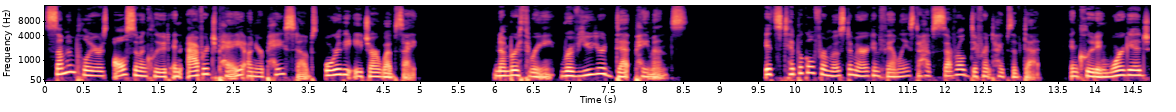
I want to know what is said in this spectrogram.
Some employers also include an average pay on your pay stubs or the HR website. Number three, review your debt payments. It's typical for most American families to have several different types of debt, including mortgage,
